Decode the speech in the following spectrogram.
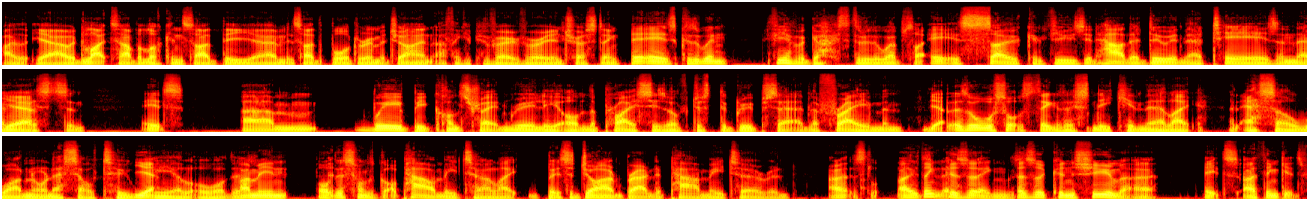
I, yeah. I would like to have a look inside the um, inside the boardroom at Giant. I think it'd be very very interesting. It is because when if you ever go through the website, it is so confusing how they're doing their tiers and their Yeah. lists, and it's um, we'd be concentrating really on the prices of just the group set and the frame, and Yeah. there's all sorts of things they sneak in there, like an SL1 or an SL2 Yeah. wheel, or the, I mean, or this one's got a power meter, like but it's a giant branded power meter, and I, it's I think as a things. as a consumer, it's I think it's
